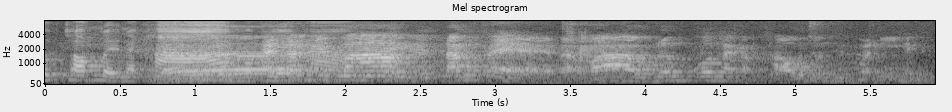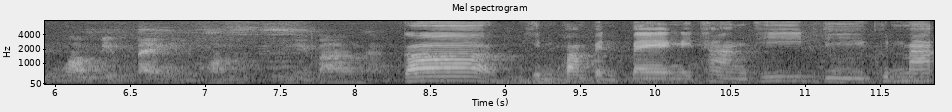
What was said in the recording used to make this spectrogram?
ทุกๆช่องเลยนะคะโอเคแต่ตั้งค่ะแต่ว่าตั้งแต่แบบว่าเริ่มต้นมากับเขาจนถึงวันนี้เห็นถึงความเปลี่ยนแปลงเห็นความยังไงบ้างครับก็เห็นความเปลี่ยนแปลงในทางที่ดีขึ้นมาก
